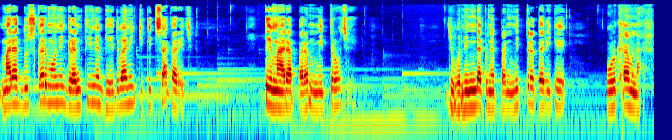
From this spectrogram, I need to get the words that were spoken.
મારા દુષ્કર્મોની ગ્રંથિને ભેદવાની ચિકિત્સા કરે છે, તે મારા પરમ મિત્રો છે. જો નિંદકને પણ મિત્ર તરીકે ઓળખાવનાર,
